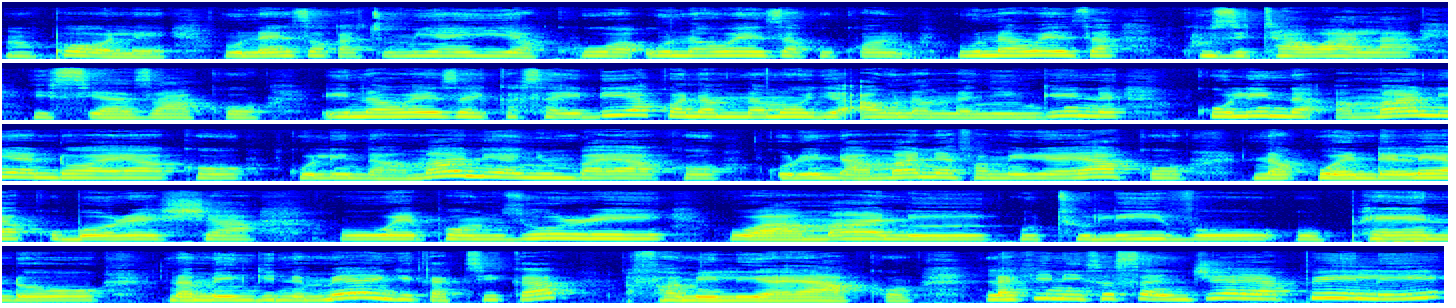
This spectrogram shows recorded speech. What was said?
mpole. Unaweza ukatumia hii ya kuwa unaweza kukon, unaweza kuzitawala hisia zako. Inaweza ikasaidia kwa namna moja au namna nyingine kulinda amani ya ndoa yako kulinda amani ya nyumba yako kulinda amani ya familia yako na kuendelea kuboresha uwepo mzuri wa amani utulivu upendo na mengine mengi katika familia yako. Lakini sasa njia ya pili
